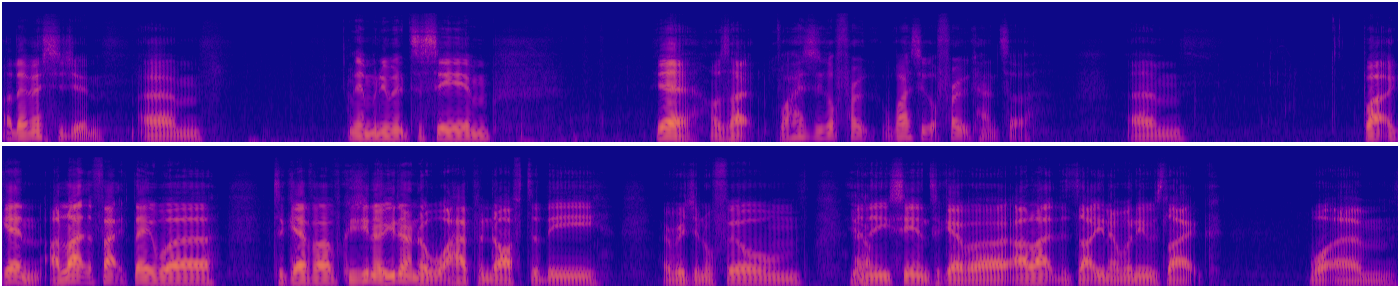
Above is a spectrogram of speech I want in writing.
oh, they're messaging. Um, then when he went to see him, yeah, I was like, why has he got throat? Why has he got throat cancer? Um, but again, I like the fact they were together because you know you don't know what happened after the original film, Yeah. and then you see them together. I like the you know when he was like, what um.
